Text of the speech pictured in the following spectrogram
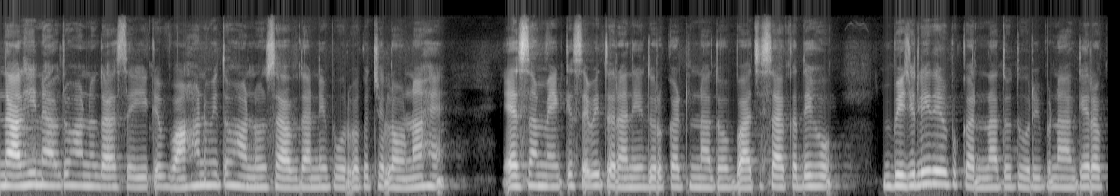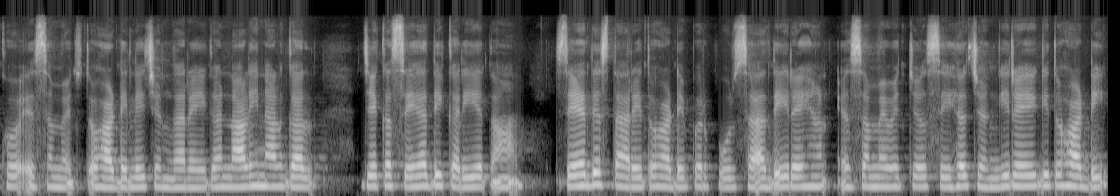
ਨਾਲ ਹੀ ਨਾਲ ਤੁਹਾਨੂੰ ਦੱਸ ਦਈਏ ਕਿ ਵਾਹਨ ਵੀ ਤੁਹਾਨੂੰ ਸਾਵਧਾਨੀ ਪੂਰਵਕ ਚਲਾਉਣਾ ਹੈ। ਇਸ ਸਮੇਂ ਕਿਸੇ ਵੀ ਤਰ੍ਹਾਂ ਦੀ ਦੁਰਘਟਨਾ ਤੋਂ ਬਚ ਸਕਦੇ ਹੋ। ਬਿਜਲੀ ਦੇ ਉਪਕਰਨਾਂ ਤੋਂ ਦੂਰੀ ਬਣਾ ਕੇ ਰੱਖੋ। ਇਸ ਸਮੇਂ ਵਿੱਚ ਤੁਹਾਡੇ ਲਈ ਚੰਗਾ ਰਹੇਗਾ। ਨਾਲ ਹੀ ਨਾਲ ਗੱਲ, ਜੇਕਰ ਸਿਹਤ ਦੀ ਕਰੀਏ ਤਾਂ ਸਿਹਤ ਦੇ ਸਿਤਾਰੇ ਤੁਹਾਡੇ ਭਰਪੂਰ ਸਾਥ ਦੇ ਰਹੇ ਹਨ। ਇਸ ਸਮੇਂ ਵਿੱਚ ਸਿਹਤ ਚੰਗੀ ਰਹੇਗੀ ਤੁਹਾਡੀ।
